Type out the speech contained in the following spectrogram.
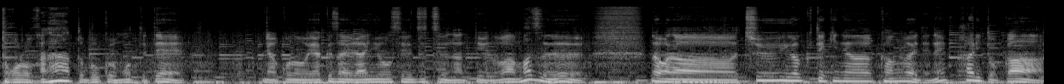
ところかなと僕は思ってていやこの薬剤乱用性頭痛なんていうのはまずだから中医学的な考えでね針とか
